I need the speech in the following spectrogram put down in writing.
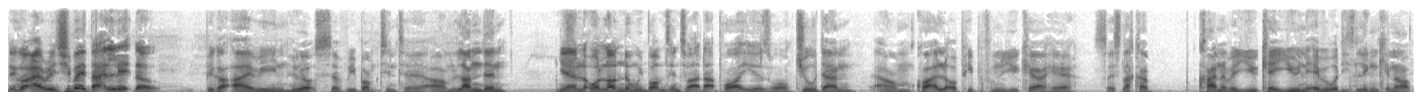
They got Irene. She made that lit though. Big up Irene. Who else have we bumped into? Um, London, Yeah, well, London we bumped into at that party as well. Jordan. Um, quite a lot of people from the UK are here, so it's like a kind of a UK unit. Everybody's linking up.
